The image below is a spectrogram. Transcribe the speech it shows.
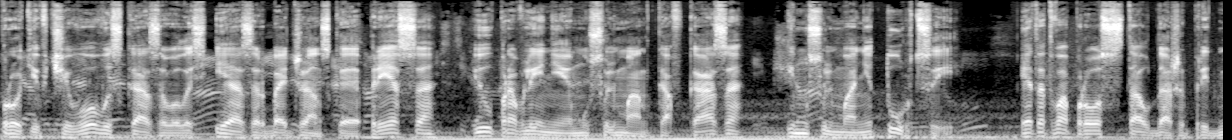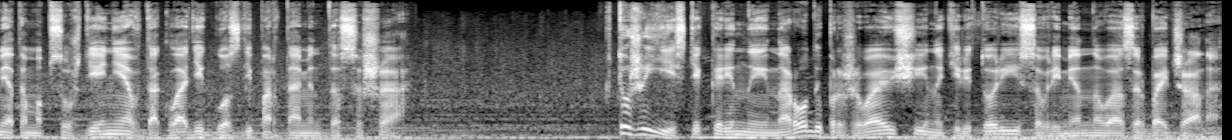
против чего высказывалась и азербайджанская пресса, и управление мусульман Кавказа, и мусульмане Турции. Этот вопрос стал даже предметом обсуждения в докладе Госдепартамента США. Кто же есть те коренные народы, проживающие на территории современного Азербайджана,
